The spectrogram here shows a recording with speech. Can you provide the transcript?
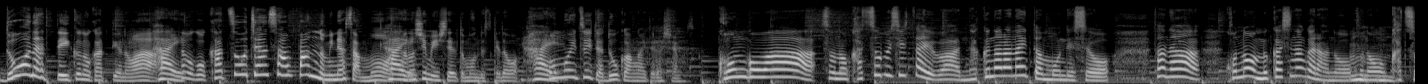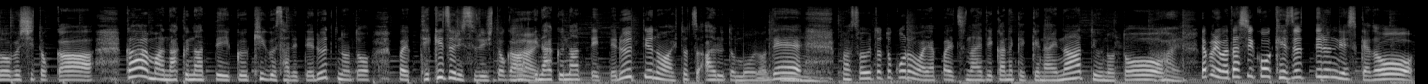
どうなっていくのかっていうのは、はい。多分こうカツオちゃんさんファンの皆さんもはい。楽しみにしてると思うんですけど、はい。今後についてはどう考えてらっしゃいますか、今後はその鰹節自体はなくならないと思うんですよ。ただこの昔ながらのこうんうん。の鰹節とかがまあなくなっていく危惧されてるっていうのとやっぱり手削りする人がい。なくなっていってるっていうのは一つあると思うので、まあ、そういったところはやっぱりつないでいかなきゃいけないなっていうのと、はい。やっぱり私こう削ってるんですけど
